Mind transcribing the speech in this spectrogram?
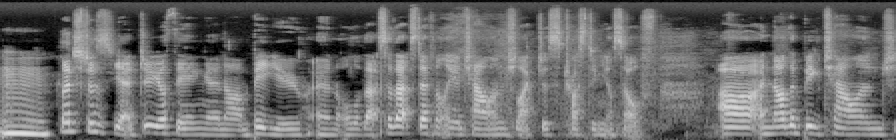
Mm. Let's just yeah, do your thing and um, be you and all of that. So that's definitely a challenge, like just trusting yourself. Uh, another big challenge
